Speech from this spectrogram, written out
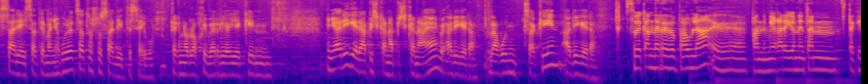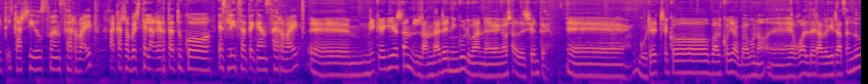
zaila izate, baina guretzat oso zaila zaigu. Teknologi berri horiekin Baina ari gera pixkana pixkana, eh? ari gera. Laguntzakin, ari gera. Zuek Anderredo Paula, e, pandemia gara honetan dakit, ikasi duzuen zerbait? Akaso bestela gertatuko ez litzateken zerbait? E, nik egia esan landaren inguruan e, gauza desiente. E, gure etxeko balkoiak, ba, bueno, e, egualdera begiratzen du,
